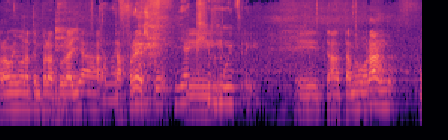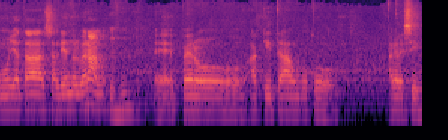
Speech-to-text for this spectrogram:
Ahora mismo la temperatura ya está fresco Y aquí muy frío. y está, está mejorando, como ya está saliendo el verano, eh, pero aquí está un poco agresivo.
